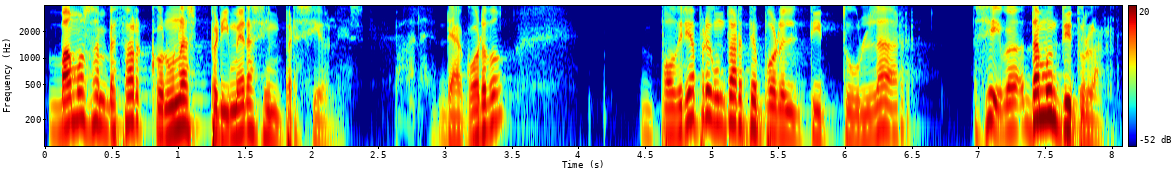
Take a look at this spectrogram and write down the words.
vamos a empezar con unas primeras impresiones. Vale. ¿De acuerdo? Podría preguntarte por el titular. Sí, dame un titular.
